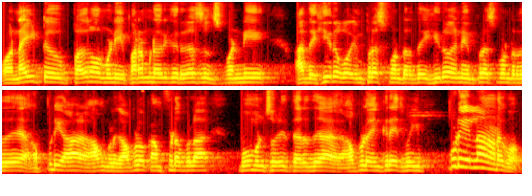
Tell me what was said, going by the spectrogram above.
நைட்டு பதினோரு மணி பன்னெண்டு மணி வரைக்கும் ரிஹர்சல்ஸ் பண்ணி அந்த ஹீரோவை இம்ப்ரெஸ் பண்ணுறது ஹீரோயினை இம்ப்ரெஸ் பண்ணுறது அப்படி ஆ- அவங்களுக்கு அவ்வளோ கம்ஃபர்டபுளாக மூமெண்ட் சொல்லி தருது அவ்வளோ என்கரேஜ் பண்ணி இப்படியெல்லாம் நடக்கும்.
